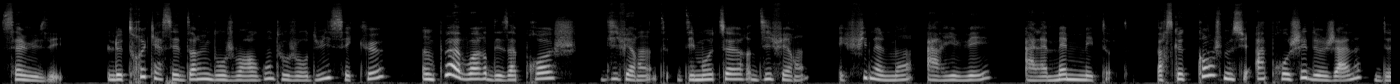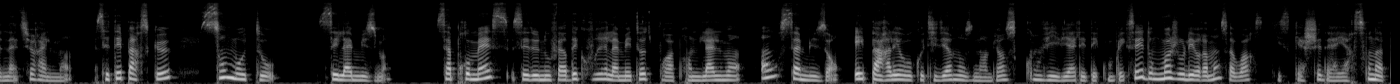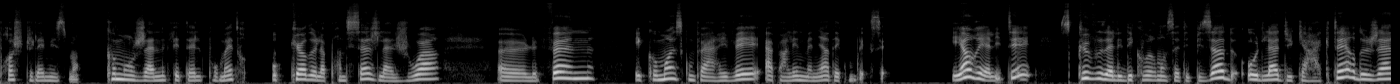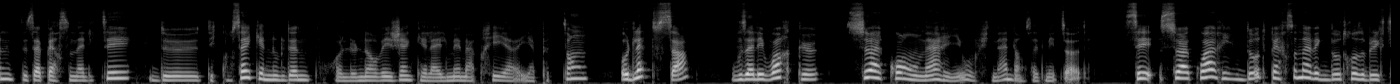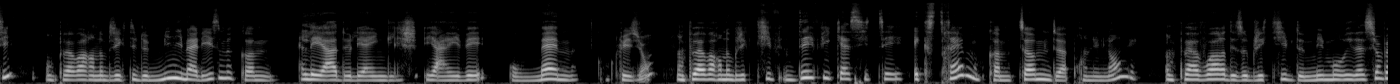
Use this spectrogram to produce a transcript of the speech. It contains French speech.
s'amuser. Le truc assez dingue dont je me rends compte aujourd'hui, c'est que on peut avoir des approches différentes, des moteurs différents et finalement arriver à la même méthode. Parce que quand je me suis approchée de Jeanne, de Naturellement, c'était parce que son motto, c'est l'amusement. Sa promesse, c'est de nous faire découvrir la méthode pour apprendre l'allemand en s'amusant et parler au quotidien dans une ambiance conviviale et décomplexée. Donc moi, je voulais vraiment savoir ce qui se cachait derrière son approche de l'amusement. Comment Jeanne fait-elle pour mettre au cœur de l'apprentissage la joie, euh, le fun, et comment est-ce qu'on peut arriver à parler de manière décomplexée. Et en réalité, ce que vous allez découvrir dans cet épisode, au-delà du caractère de Jeanne, de sa personnalité, de, des conseils qu'elle nous donne pour le norvégien qu'elle a elle-même appris euh, il y a peu de temps, au-delà de tout ça, vous allez voir que ce à quoi on arrive au final dans cette méthode, c'est ce à quoi arrivent d'autres personnes avec d'autres objectifs. On peut avoir un objectif de minimalisme comme Léa de Léa English est arrivée aux mêmes conclusions. On peut avoir un objectif d'efficacité extrême comme Tom de apprendre une langue. On peut avoir des objectifs de mémorisation.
